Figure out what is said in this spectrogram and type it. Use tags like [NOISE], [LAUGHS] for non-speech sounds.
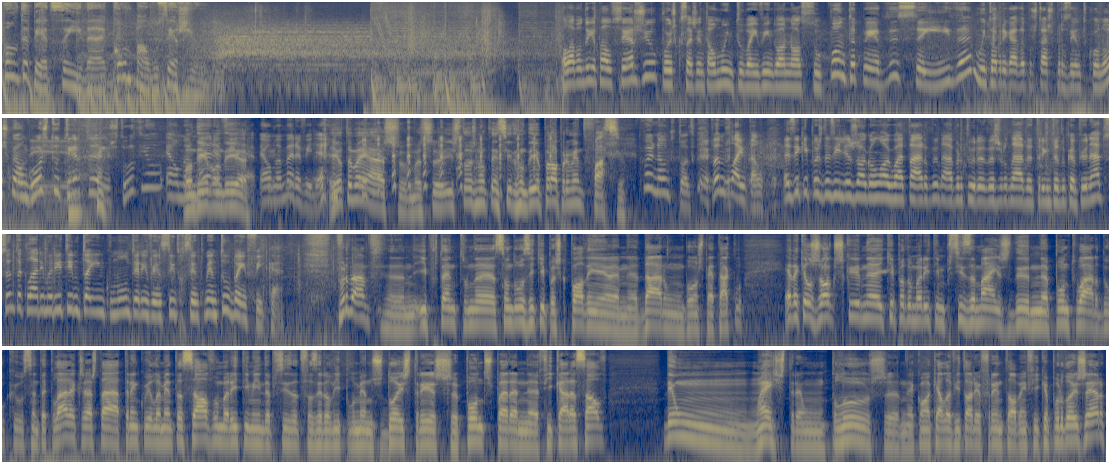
Pontapé de saída com Paulo Sérgio. Olá, bom dia, Paulo Sérgio. Pois que seja então muito bem-vindo ao nosso pontapé de saída. Muito obrigada por estares presente connosco. É um gosto ter-te em estúdio. É uma Bom dia, maravilha. bom dia. É uma maravilha. Eu também acho, mas eh, isto hoje não tem sido um dia propriamente fácil. Foi não de todo. Vamos lá então. As equipas das ilhas jogam logo à tarde, na abertura da jornada 30 do campeonato. Santa Clara e Marítimo têm em comum terem vencido recentemente o Benfica. Verdade. eh, E, portanto, na- são duas equipas que podem eh, dar um bom espetáculo. É daqueles jogos que a equipa do Marítimo precisa mais de eh, pontuar do que o Santa Clara, que já está tranquilamente a salvo. O Marítimo ainda precisa de fazer ali pelo menos dois, três pontos para eh, ficar a salvo. Deu um extra, um plus eh, com aquela vitória frente ao Benfica por 2-0.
